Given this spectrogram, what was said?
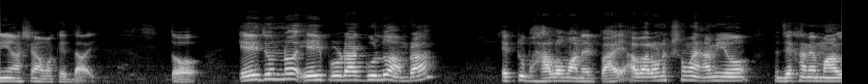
নিয়ে আসে, আমাকে দেয়। তো এই জন্য এই প্রোডাক্টগুলো আমরা একটু ভালো মানের পাই। আবার অনেক সময় আমিও যেখানে মাল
